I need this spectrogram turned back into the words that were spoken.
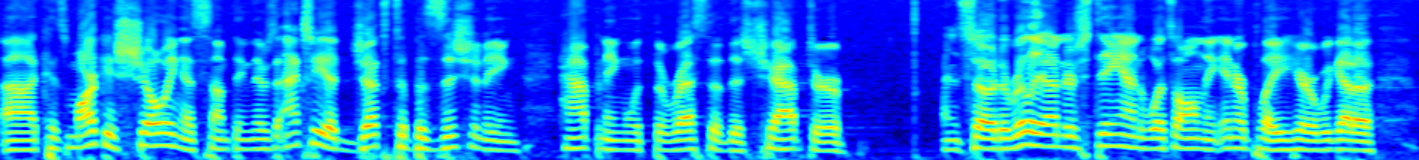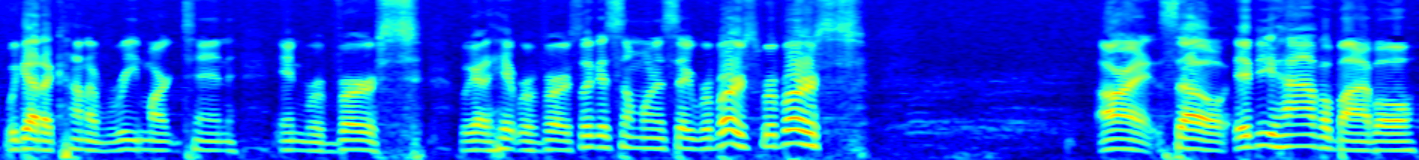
because uh, Mark is showing us something. There's actually a juxtapositioning happening with the rest of this chapter. And so to really understand what's in the interplay here, we gotta we gotta kind of read Mark 10 in reverse. We gotta hit reverse. Look at someone and say reverse, reverse. All right. So if you have a Bible,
